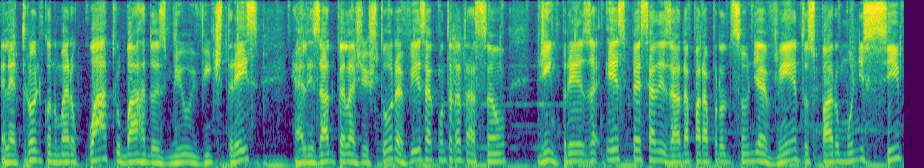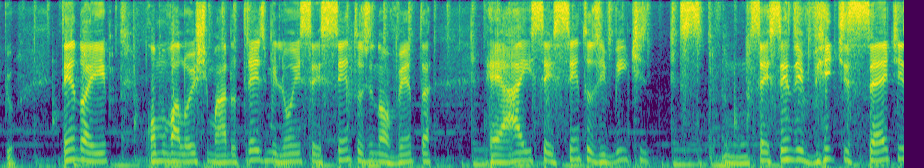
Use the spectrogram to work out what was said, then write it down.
eletrônico número 4 2023, realizado pela gestora, visa a contratação de empresa especializada para a produção de eventos para o município, tendo aí como valor estimado 3 milhões 690 reais 620 627 e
